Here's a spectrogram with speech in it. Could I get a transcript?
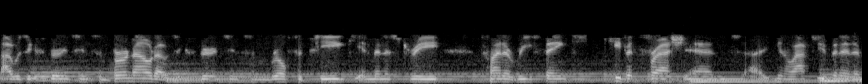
I was experiencing some burnout. I was experiencing some real fatigue in ministry, trying to rethink, keep it fresh. And, uh, you know, after you've been in, a,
